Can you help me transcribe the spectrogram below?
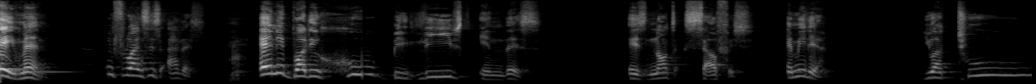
Amen. Influences others. Anybody who believes in this is not selfish. Emilia, you are too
